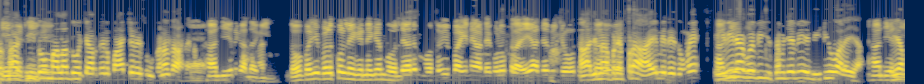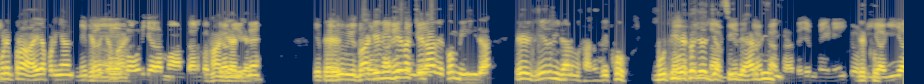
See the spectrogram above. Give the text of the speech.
ਵਿਸਾਖੀ ਤੋਂ ਹੈ। ਮੰਨ ਲਾ 2-4 ਦਿਨ ਬਾਅਦ ਚ ਨੇ ਸੂਕਣਾ ਦੱਸ ਦੇਣਾ। ਹਾਂਜੀ ਇਹ ਗੱਲ ਹੈਗੀ। ਲਓ ਭਾਜੀ ਬਿਲਕੁਲ ਨਿੱਕੇ ਨਿੱਕੇ ਮੁੱਲ ਯਾਰ ਮੁੱਲ ਵੀ ਬਾਈ ਨੇ ਸਾਡੇ ਕੋਲੋਂ ਕਰਾਏ ਅੱਜ ਵੀ ਜੋ ਅੱਜ ਮੈਂ ਆਪਣੇ ਭਰਾ ਏ ਮੇਰੇ ਦੋਵੇਂ। ਇਹ ਵੀ ਨਾ ਕੋਈ ਵੀ ਸਮਝੇ ਵੀ ਇਹ ਵੀਡੀਓ ਵਾਲੇ ਆ। ਇਹ ਆਪਣੇ ਭਰਾ ਏ ਆਪਣੀਆਂ ਨਹੀਂ ਬਿਲਕੁਲ। ਬਹੁਤ ਜ਼ਿਆਦਾ ਮਾਨਤਾਨ ਬੱਚਾ ਵੀਰ ਨੇ। ਤੇ ਪਸ਼ੂ ਵੀਰ ਬਾਕੀ ਵੀਰ ਜੀ ਦਾ ਸਾਰੇ ਚਿਹਰਾ ਵੇਖੋ ਮੀਰ ਦਾ ਇਹ ਫੇਰ ਵੀਰਾਂ ਨੂੰ ਦਿਓ। ਵੇਖੋ ਬੂਥੀ ਵੇਖੋ ਜੇ ਜਰਸੀ ਵੈੜ ਦੀ ਹੁੰਦੀ। ਜੇ ਮੇਣੀ ਝੋਟੀ ਦੇਖੋ। ਆ ਗਈ ਆ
